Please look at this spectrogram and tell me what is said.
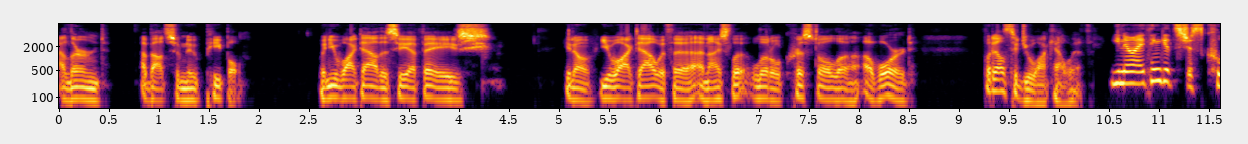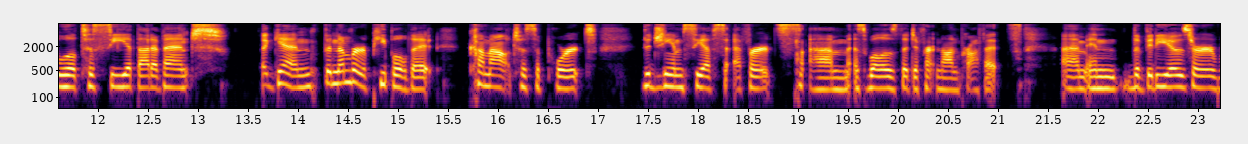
I learned about some new people. When you walked out of the CFAs, you know, you walked out with a, a nice li- little crystal uh, award. What else did you walk out with? You know, I think it's just cool to see at that event, again, the number of people that come out to support the GMCF's efforts, um, as well as the different nonprofits. Um, and the videos are,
